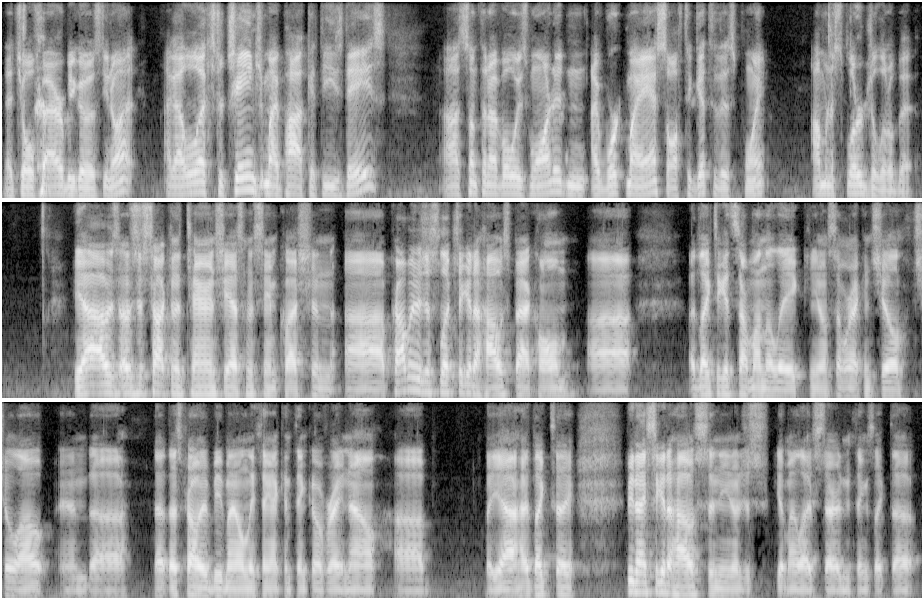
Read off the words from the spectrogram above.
that Joel Farabee goes? You know what? I got a little extra change in my pocket these days. Uh, something I've always wanted, and I worked my ass off to get to this point. I'm going to splurge a little bit. Yeah, I was I was just talking to Taryn. She asked me the same question. Uh, probably just look to get a house back home. Uh, I'd like to get something on the lake, you know, somewhere I can chill, chill out, and uh, that, that's probably be my only thing I can think of right now. Uh, but yeah, I'd like to be nice to get a house and you know just get my life started and things like that.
